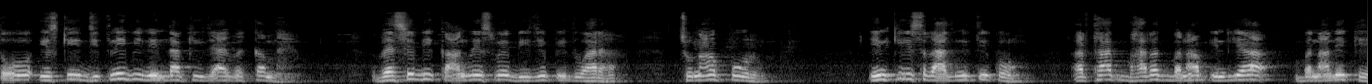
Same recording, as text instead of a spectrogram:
तो इसकी जितनी भी निंदा की जाए, वह कम है। वैसे भी कांग्रेस व बीजेपी द्वारा चुनाव पूर्व इनकी इस राजनीति को, अर्थात भारत बनाम इंडिया बनाने के,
